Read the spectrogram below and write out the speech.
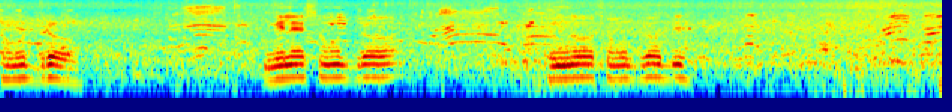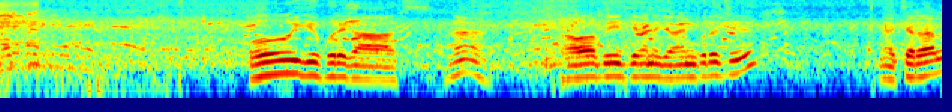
সমুদ্র। মিলের সমুদ্র, সুন্দর সমুদ্র ওই যে উপরে গাছ হ্যাঁ? হাওয়া ব্রিজ যেখানে জয়েন করেছে, ন্যাচারাল।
